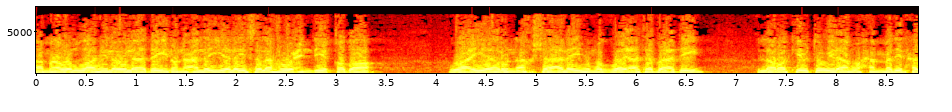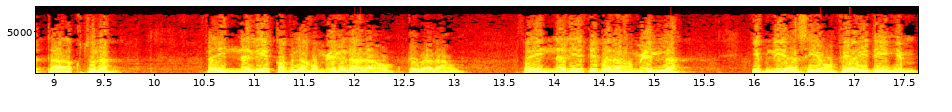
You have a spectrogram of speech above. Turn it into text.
أما والله لولا دين علي ليس له عندي قضاء وعيال أخشى عليهم الضيعة بعدي لركبت إلى محمد حتى أقتله. فإن لي قبلهم علة. قبلهم قبلهم. فإن لي قبلهم علة. ابني أسير في أيديهم.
